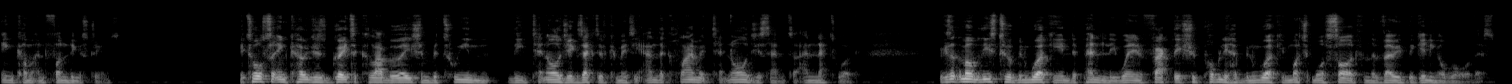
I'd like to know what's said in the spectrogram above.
income and funding streams. It also encourages greater collaboration between the Technology Executive Committee and the Climate Technology Centre and Network. Because at the moment, these two have been working independently, when in fact they should probably have been working much more solid from the very beginning of all of this.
